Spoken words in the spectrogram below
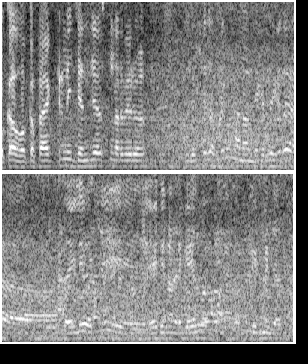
ఒక ఒక ఫ్యాక్టరీ నుంచి ఎంత చేస్తున్నారు మీరు? ఇది వచ్చేటప్పటికి మనం దగ్గర దగ్గర డైలీ వచ్చి ఎయిటీన్ హండ్రెడ్ కేఎల్ వరకు ట్రీట్మెంట్ చేస్తాం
